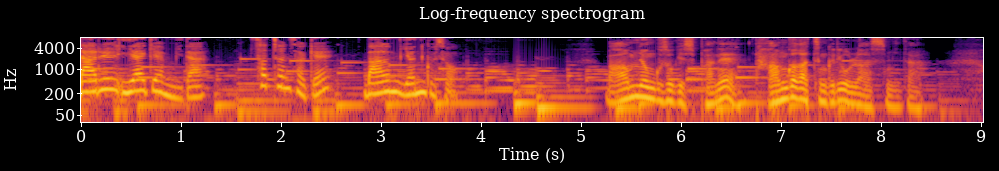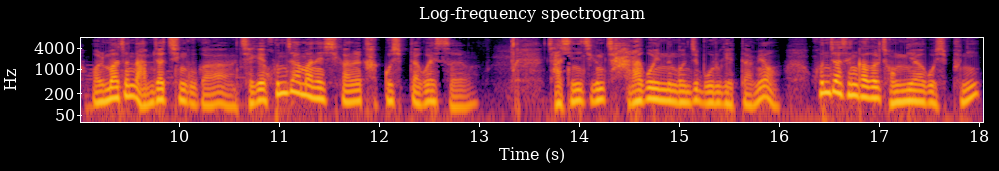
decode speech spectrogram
나를 이야기합니다. 서천석의 마음연구소. 마음연구소 게시판에 다음과 같은 글이 올라왔습니다. 얼마 전 남자친구가 제게 혼자만의 시간을 갖고 싶다고 했어요. 자신이 지금 잘하고 있는 건지 모르겠다며 혼자 생각을 정리하고 싶으니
